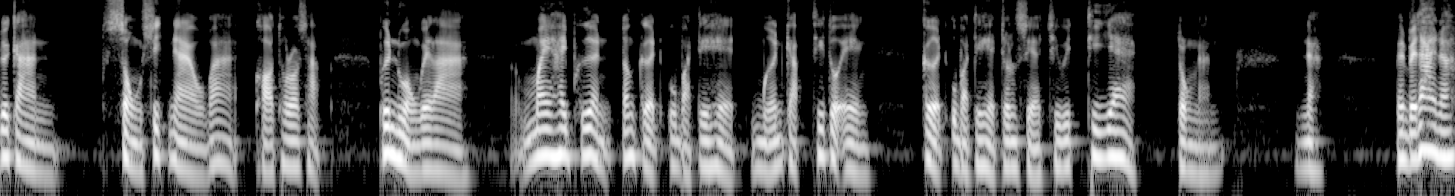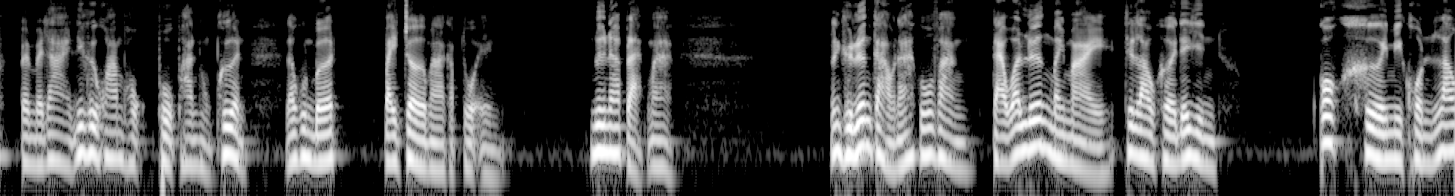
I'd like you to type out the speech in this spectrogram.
ด้วยการส่งสิกแนลว่าขอโทรศัพท์ เพื่อหน่วงเวลาไม่ให้เพื่อนต้องเกิดอุบัติเหตุเหมือนกับที่ตัวเอง เกิดอุบัติเหตุจนเสียชีวิตที่แยกตรงนั้นนะ เป็นไปได้นะ เป็นไปได้ นี่คือความผูกผูกพันของเพื่อน แล้วคุณเบิร์ตไปเจอมากับตัวเองเรื่องน่าแปลกมากมันคือเรื่องเก่านะคุณผู้ฟัง แต่ว่าเรื่องใหม่ ๆ ที่เราเคยได้ยิน ก็เคยมีคนเล่า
